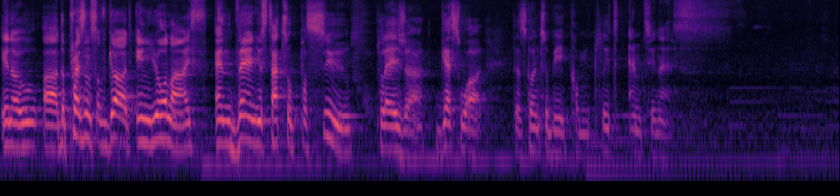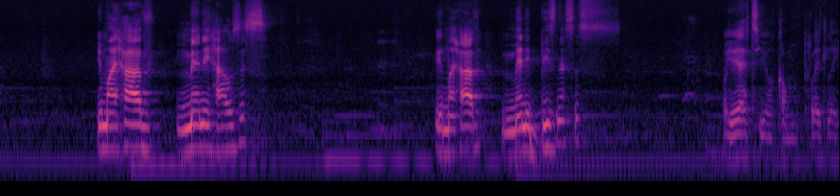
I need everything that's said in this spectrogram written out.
you know, uh, the presence of God in your life, and then you start to pursue pleasure, guess what? There's going to be complete emptiness. You might have many houses. You might have many businesses. But yet you're completely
